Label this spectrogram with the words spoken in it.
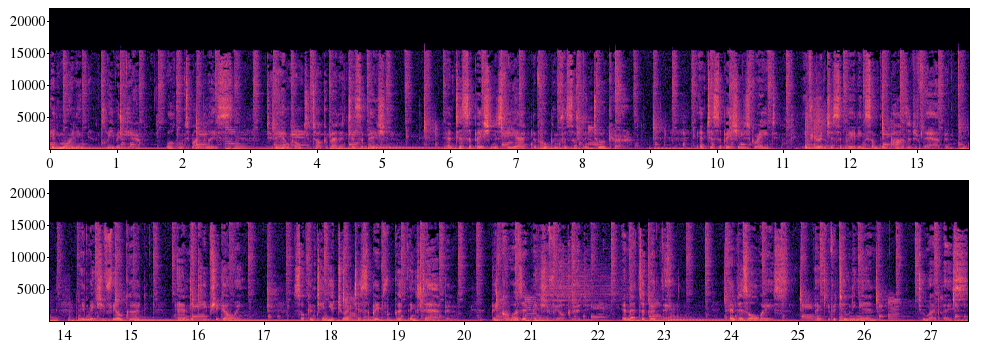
Good morning, Clevin here. Welcome to my place. Today I'm going to talk about anticipation. Anticipation is the act of hoping for something to occur. Anticipation is great if you're anticipating something positive to happen. It makes you feel good and it keeps you going. So continue to anticipate for good things to happen because it makes you feel good. And that's a good thing. And as always, thank you for tuning in to my place.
